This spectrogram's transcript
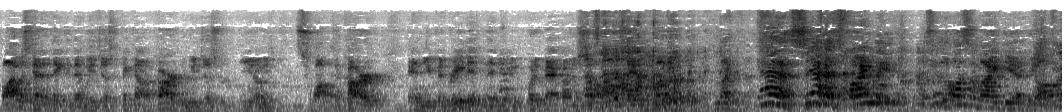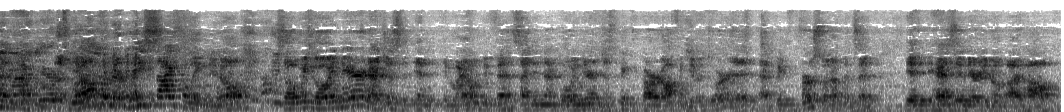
well, I was kind of thinking that we just pick out a card and we just, you know, swap the card and you could read it, and then you could put it back on the shelf and save the money. I'm like, yes, yes, finally, this is an awesome idea. The ultimate, the ultimate recycling, you know. So we go in there, and I just, in, in my own defense, I did not go in there and just pick the card off and give it to her. It, I picked the first one up and said, it has in there, you know, about how,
